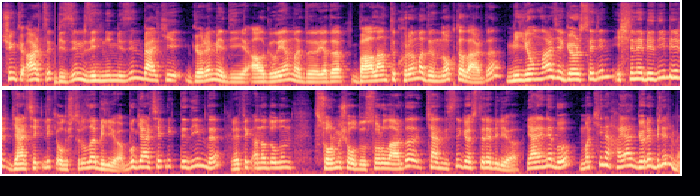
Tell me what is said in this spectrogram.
Çünkü artık bizim zihnimizin belki göremediği, algılayamadığı ya da bağlantı kuramadığı noktalarda milyonlarca görselin işlenebildiği bir gerçeklik oluşturulabiliyor. Bu gerçeklik dediğimde Refik Anadolu'nun sormuş olduğu sorularda kendisini gösterebiliyor. Yani ne bu? Makine hayal görebilir mi?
